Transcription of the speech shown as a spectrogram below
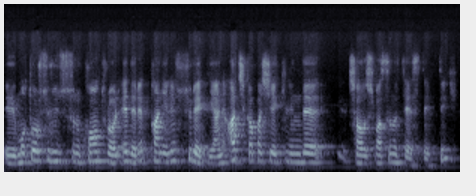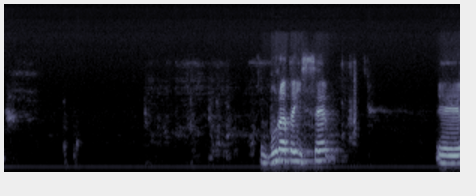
e, motor sürücüsünü kontrol ederek panelin sürekli yani aç kapa şeklinde çalışmasını test ettik. Burada ise e,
